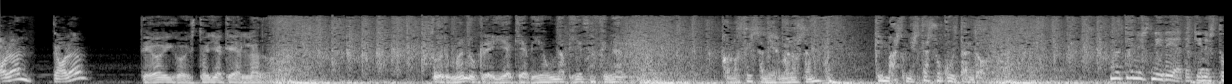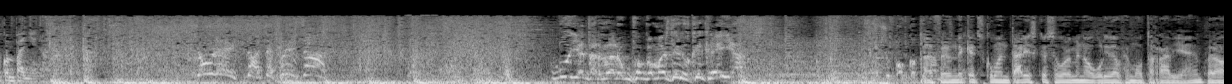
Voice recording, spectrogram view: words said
Hola, hola. Te oigo, estoy aquí al lado. Tu hermano creía que había una pieza final. ¿Conoces a mi hermano Sam? ¿Qué más me estás ocultando? No tienes ni idea de quién es tu compañero. ¡Julie, date prisa! Voy a tardar un poco más de lo que creía. Supongo que fer un d'aquests comentaris que segurament algú li deu fer molta ràbia, eh? però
